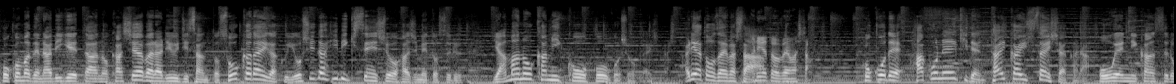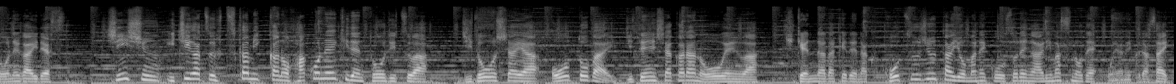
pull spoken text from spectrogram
ここまでナビゲーターの柏原隆二さんと創価大学吉田響選手をはじめとする山の神候補をご紹介しました。ありがとうございました。ありがとうございました。ここで箱根駅伝大会主催者から応援に関するお願いです。新春1月2日3日の箱根駅伝当日は自動車やオートバイ自転車からの応援は危険なだけでなく交通渋滞を招く恐れがありますのでおやめください。ま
